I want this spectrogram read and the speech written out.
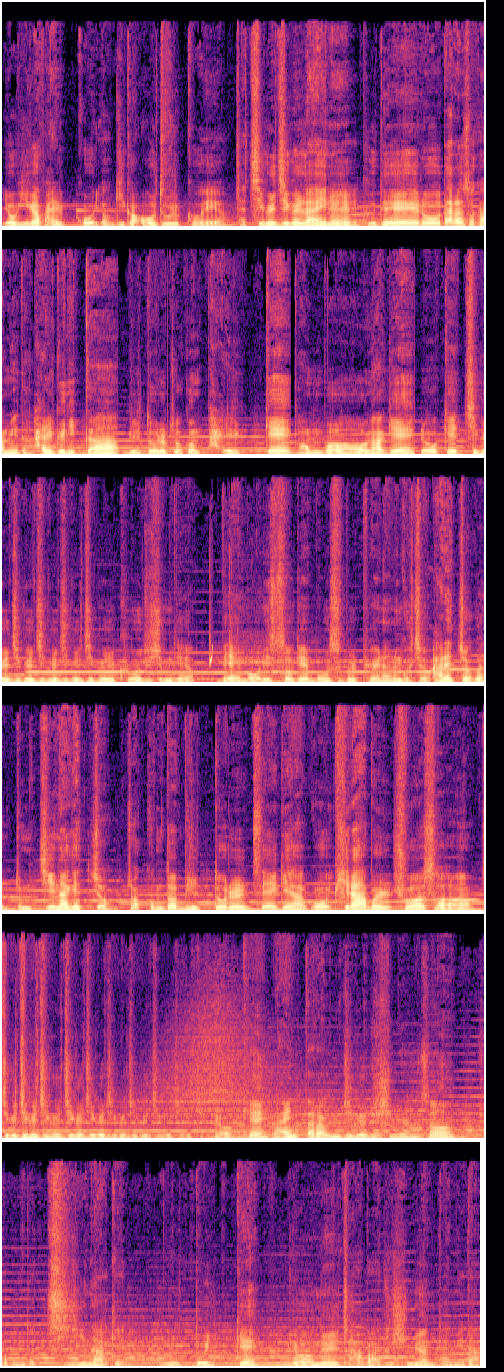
여기가 밝고 여기가 어두울 거예요. 자, 지글지글 라인을 그대로 따라서 갑니다. 밝으니까 밀도를 조금 밝 게 벙벙하게 이렇게 지글지글지글지글지글 그어주시면 돼요. 내 머릿속의 모습을 표현하는 거죠. 아래쪽은 좀 진하겠죠. 조금 더 밀도를 세게 하고 필압을 주어서 지글지글지글지글지글지글지글지글지글 이렇게 라인 따라 움직여 주시면서 조금 더 진하게 밀도 있게 면을 잡아 주시면 됩니다.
